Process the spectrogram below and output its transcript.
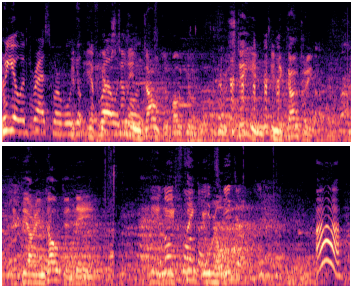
real address where will if, you if they're still in doubt about your, your stay in, in the country if they are in doubt and they they, they think you will ah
